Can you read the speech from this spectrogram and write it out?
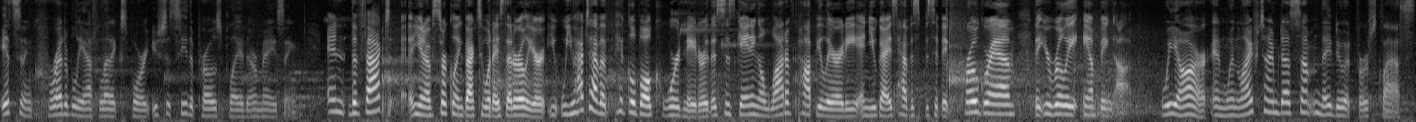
it's an incredibly athletic sport. You should see the pros play, they're amazing. And the fact, you know, circling back to what I said earlier, you, you, have to have a pickleball coordinator. This is gaining a lot of popularity, and you guys have a specific program that you're really amping up. We are, and when Lifetime does something, they do it first class.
